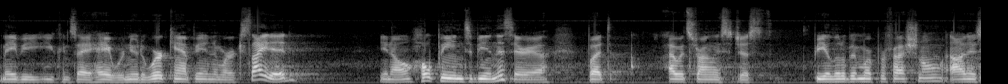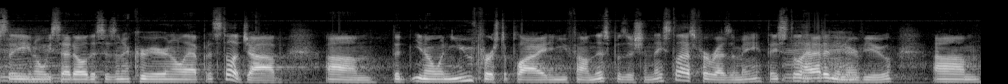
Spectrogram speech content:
maybe you can say, hey, we're new to work camping and we're excited, you know, hoping to be in this area. But I would strongly suggest be a little bit more professional. Honestly, you know, we said, oh, this isn't a career and all that, but it's still a job. Um, the, you know, when you first applied and you found this position, they still asked for a resume. They still had an interview. Um,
